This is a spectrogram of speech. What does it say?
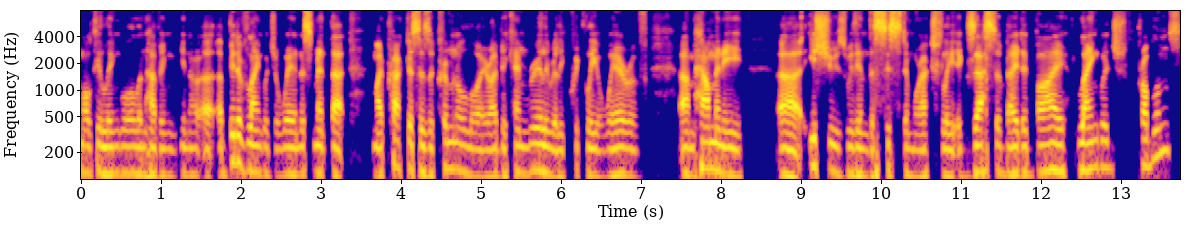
multilingual and having you know a, a, bit of language awareness meant that my practice as a criminal lawyer i became really really quickly aware of um, how many uh, issues within the system were actually exacerbated by language problems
